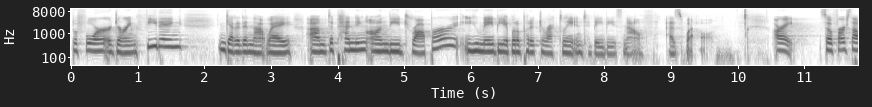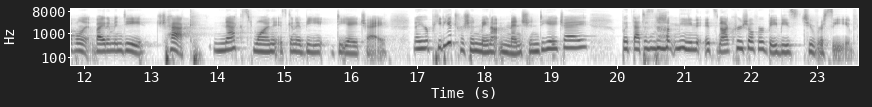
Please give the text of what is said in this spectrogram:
before or during feeding and get it in that way. Um, depending on the dropper, you may be able to put it directly into baby's mouth as well. All right, so first supplement, vitamin D, check. Next one is going to be DHA. Now, your pediatrician may not mention DHA, but that does not mean it's not crucial for babies to receive.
